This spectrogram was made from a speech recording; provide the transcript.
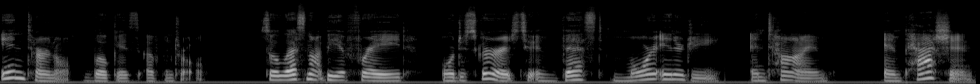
internal locus of control. So let's not be afraid or discouraged to invest more energy and time and passion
